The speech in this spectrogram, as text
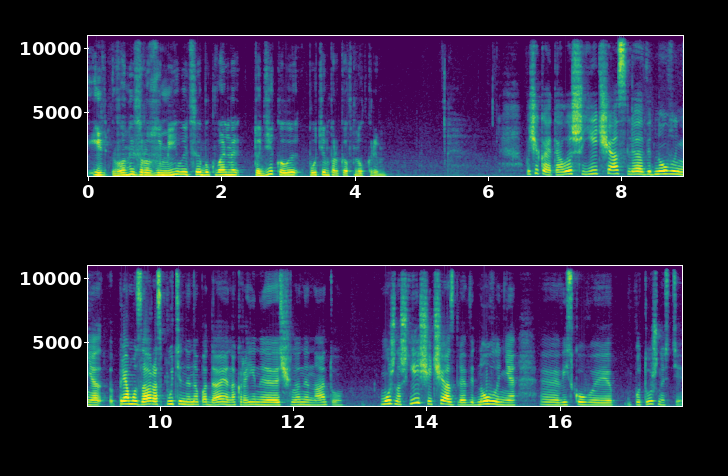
І вони зрозуміли це буквально тоді, коли Путін проковтнув Крим. Почекайте, але ж є час для відновлення. Прямо зараз Путін не нападає на країни-члени НАТО. Можна ж є ще час для відновлення е, військової потужності.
